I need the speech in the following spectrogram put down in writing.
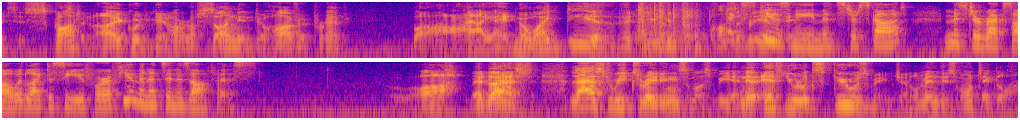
Mrs. Scott and I couldn't get our son into Harvard Prep. Well, I, I had no idea that you could possibly. Excuse have... me, Mr. Scott. Mr. Rexall would like to see you for a few minutes in his office. Ah, at last. Last week's ratings must be in. If you'll excuse me, gentlemen, this won't take long.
